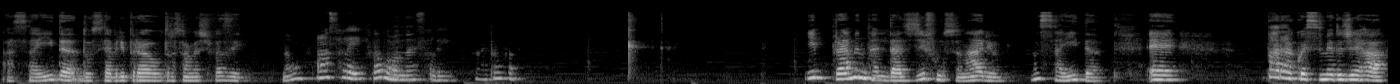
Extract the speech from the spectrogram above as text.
a saída do se abrir para outras formas de fazer. Não? Ah, falei. Falou, né? Falei. Ah, então tá. E para a mentalidade de funcionário, a saída é parar com esse medo de errar.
